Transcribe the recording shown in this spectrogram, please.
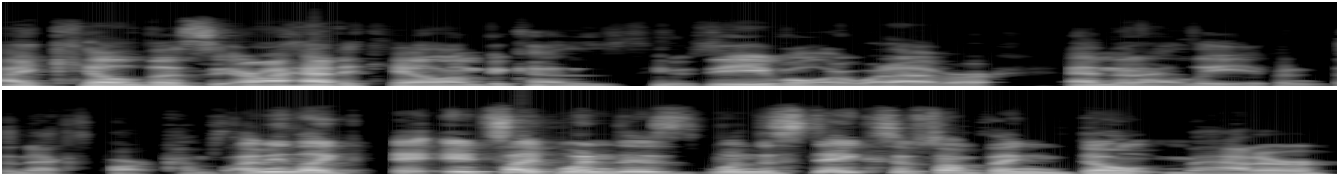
I killed this or i had to kill him because he was evil or whatever and then I leave, and the next part comes. I mean, like it, it's like when there's when the stakes of something don't matter,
